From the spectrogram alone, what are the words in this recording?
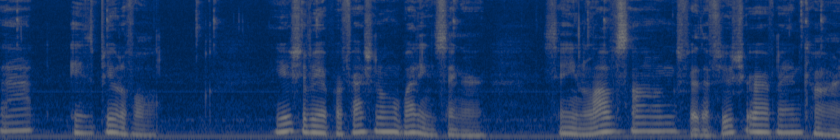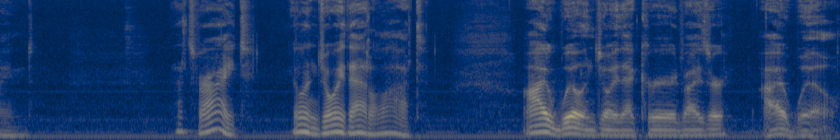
That is beautiful. You should be a professional wedding singer, singing love songs for the future of mankind. That's right. You'll enjoy that a lot. I will enjoy that career advisor. I will.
